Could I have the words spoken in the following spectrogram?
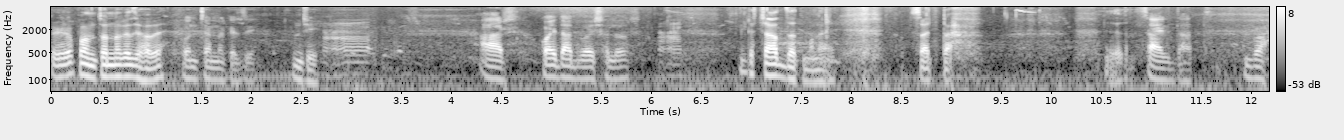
এটা পঞ্চান্ন কেজি হবে। পঞ্চান্ন কেজি। জি। আর কয় দাঁত বয়স হলো এটা চার দাঁত মনে হয় চারটা। চার দাঁত। বাহ।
